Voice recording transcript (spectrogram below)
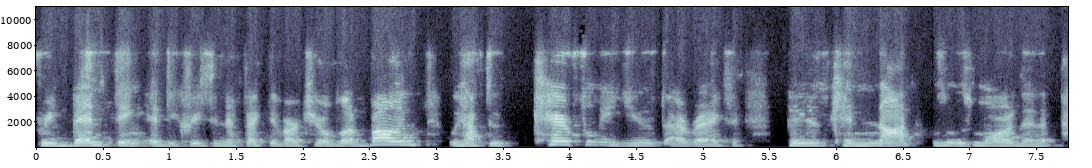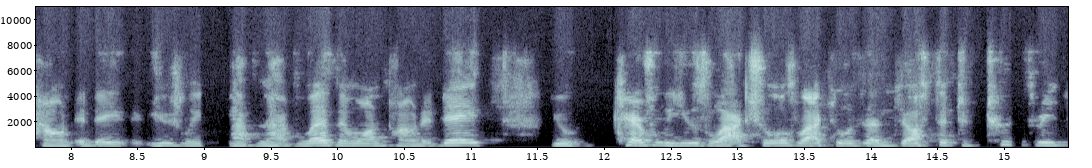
preventing a decrease in effective arterial blood volume? We have to carefully use diuretics. Patients cannot lose more than a pound a day. Usually you have to have less than one pound a day. You carefully use Lactulose. Lactulose is adjusted to two, three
